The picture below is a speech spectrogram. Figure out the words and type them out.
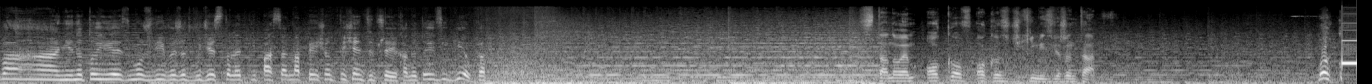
Panie, no to jest możliwe, że 20-letni pasant ma 50 tysięcy przejechane, to jest igiełka. Stanąłem oko w oko z dzikimi zwierzętami. Jakiś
